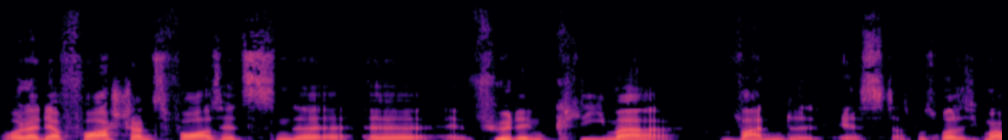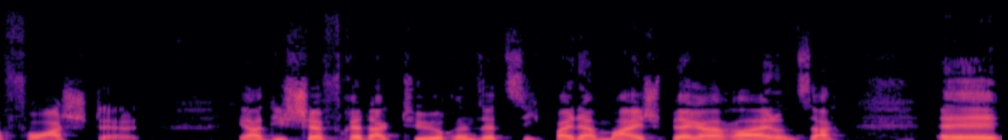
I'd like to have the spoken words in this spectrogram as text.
oder der Vorstandsvorsitzende äh, für den Klimawandel ist. Das muss man sich mal vorstellen. Ja, die Chefredakteurin setzt sich bei der Maischberger rein und sagt, äh,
